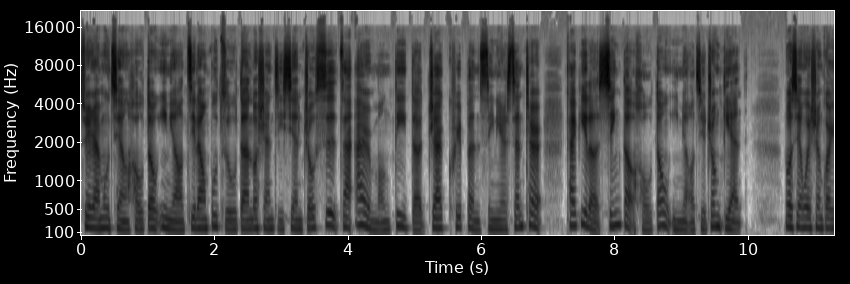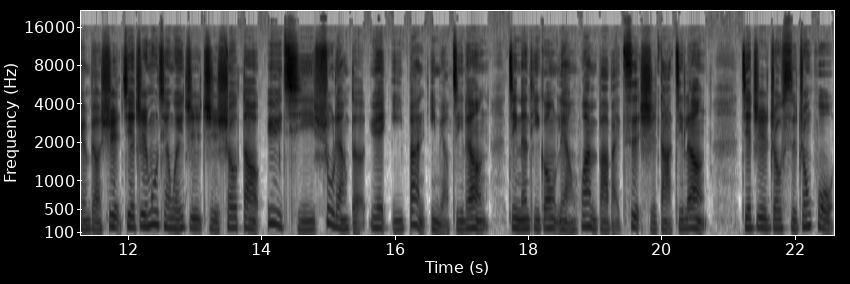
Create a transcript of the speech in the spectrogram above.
虽然目前猴痘疫苗剂量不足，但洛杉矶县周四在埃尔蒙蒂的 Jack Crippen Senior Center 开辟了新的猴痘疫苗接种点。洛县卫生官员表示，截至目前为止，只收到预期数量的约一半疫苗剂量，仅能提供两万八百次实打剂量。截至周四中午，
